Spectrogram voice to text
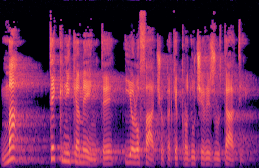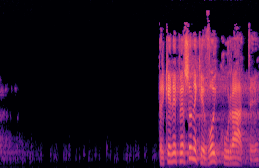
Ma tecnicamente io lo faccio perché produce risultati. Perché le persone che voi curate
